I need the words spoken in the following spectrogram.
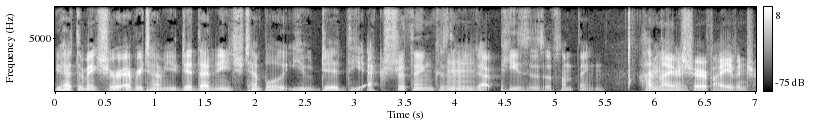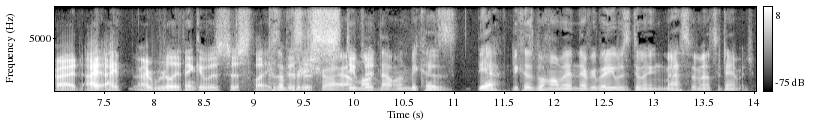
you had to make sure every time you did that in each temple, you did the extra thing because then you Mhm. got pieces of something. I'm not even sure if I even tried. I I, I really think it was just like Because I'm this pretty is sure I stupid. unlocked that one because yeah, because Bahamut and everybody was doing massive amounts of damage.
